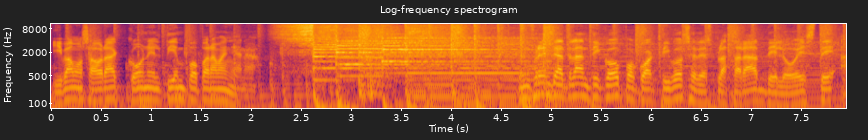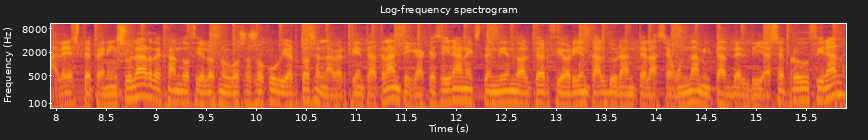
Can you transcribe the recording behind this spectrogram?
Y vamos ahora con el tiempo para mañana. Un frente atlántico poco activo se desplazará del oeste al este peninsular, dejando cielos nubosos o cubiertos en la vertiente atlántica, que se irán extendiendo al tercio oriental durante la segunda mitad del día. Se producirán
